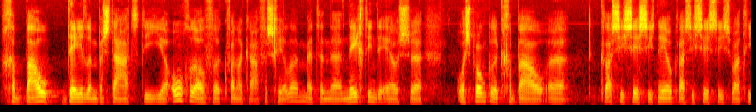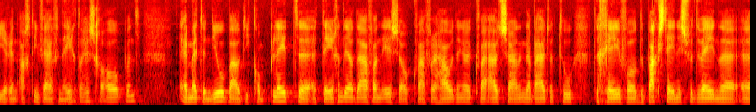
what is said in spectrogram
gebouwdelen bestaat die uh, ongelooflijk van elkaar verschillen, met een uh, 19e eeuws uh, oorspronkelijk gebouw, klassicistisch, neoclassicistisch, wat hier in 1895 is geopend. En met een nieuwbouw die compleet uh, het tegendeel daarvan is, ook qua verhoudingen, qua uitstraling naar buiten toe. De gevel, de baksteen is verdwenen, uh,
